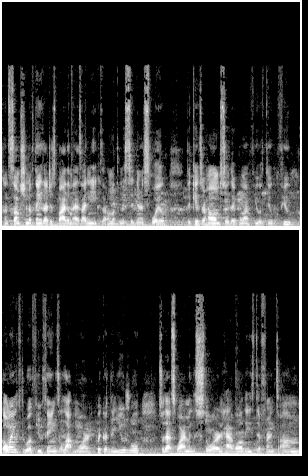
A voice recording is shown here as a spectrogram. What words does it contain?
consumption of things. I just buy them as I need because I don't want them to sit there and spoil the kids are home, so they're going through a few, few going through a few things a lot more quicker than usual. So that's why I'm in the store and have all these different um,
